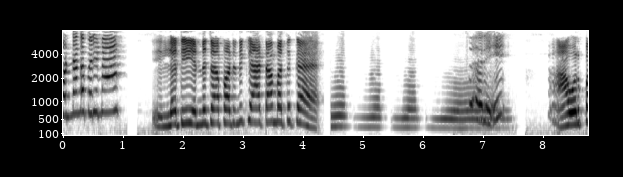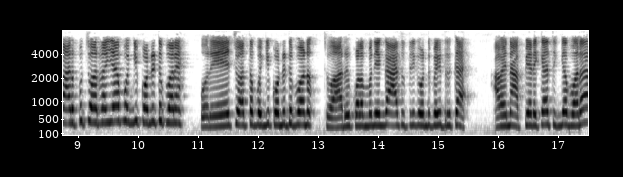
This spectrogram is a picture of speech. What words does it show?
கொண்டாங்க பெரியமா இல்லடி என்ன சாப்பாடுன்னு கேட்டான் பாத்துக்க. சரி. நான் ஒரு பருப்பு சோறையா பொங்கி கொண்டுட்டு போறேன். ஒரே சோத்த பொங்கி கொண்டுட்டு போகணும். சோறு குழம்புன்னு எங்க ஆஸ்பத்திரிக்கு கொண்டு போயிட்டு இருக்க. அவன் என்ன அப்பி அடைக்கா திங்க போறா?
